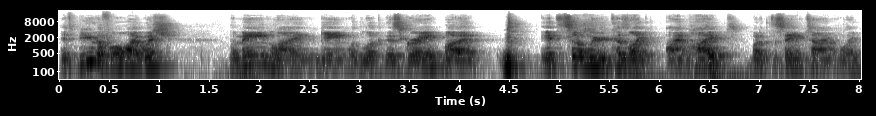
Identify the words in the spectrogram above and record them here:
it's beautiful. I wish the mainline game would look this great, but it's so weird because like I'm hyped, but at the same time like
